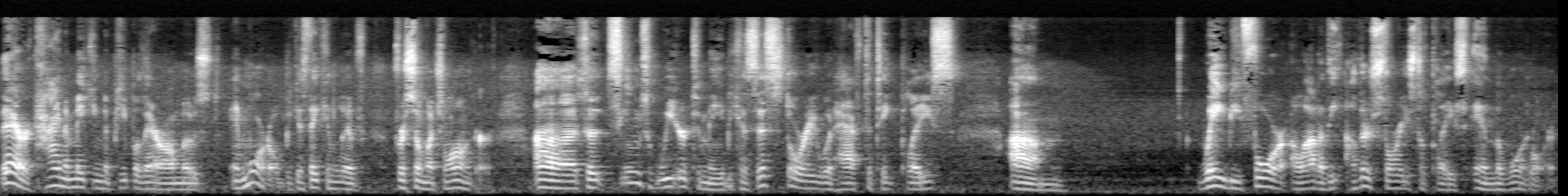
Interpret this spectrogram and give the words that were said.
there, kind of making the people there almost immortal because they can live for so much longer. Uh, so it seems weird to me because this story would have to take place um, way before a lot of the other stories took place in The Warlord.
